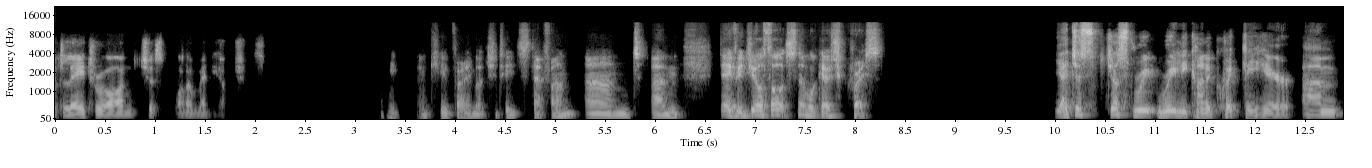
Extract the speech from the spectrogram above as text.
but later on, just one of many options. Thank you very much indeed, Stephan. And um, David, your thoughts, and then we'll go to Chris. Yeah, just just re- really kind of quickly here. Um,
